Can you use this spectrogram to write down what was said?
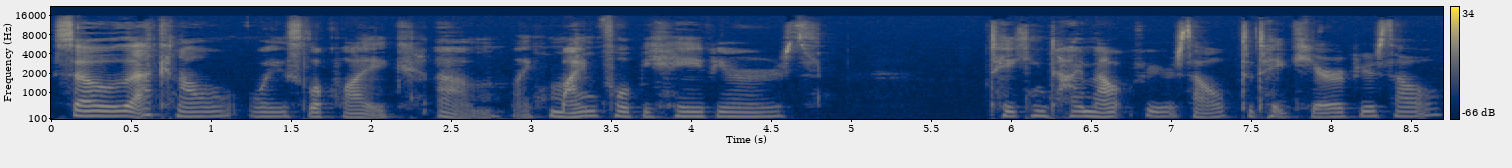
So that can always look like, um, like mindful behaviors, taking time out for yourself to take care of yourself,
